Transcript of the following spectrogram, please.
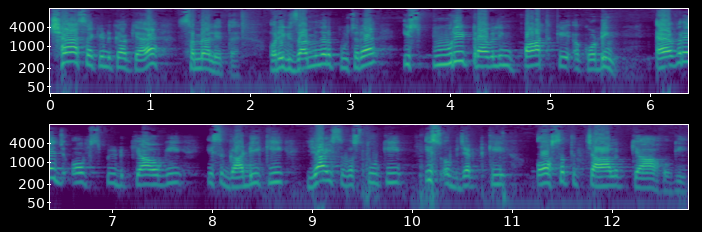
छह सेकंड का क्या है, समय लेता है। और एग्जामिनर पूछ रहा है, इस पूरे ट्रेवलिंग पाथ के अकॉर्डिंग एवरेज ऑफ़ स्पीड क्या होगी? इस गाड़ी की या इस वस्तु की, इस ऑब्जेक्ट की औसत चाल क्या होगी?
